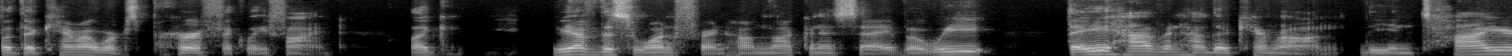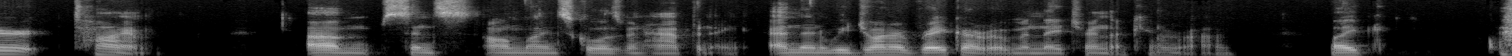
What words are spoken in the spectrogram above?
but their camera works perfectly fine. Like we have this one friend who I'm not going to say, but we they haven't had their camera on the entire time um, since online school has been happening. And then we join a breakout room and they turn their camera on. Like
